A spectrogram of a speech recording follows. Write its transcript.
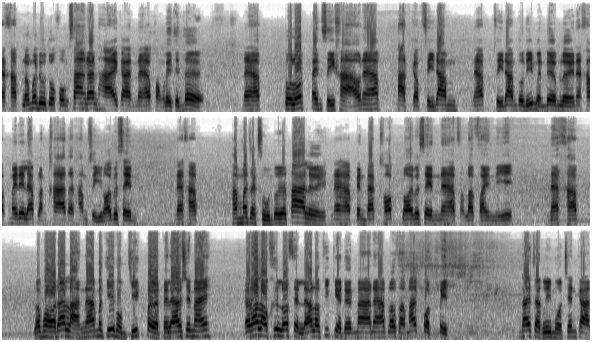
นะครับแล้วมาดูตัวโครงสร้างด้านท้ายกันนะครับของ Legender นะครับตัวรถเป็นสีขาวนะครับ ตัดกับสีดำนะครับสีดำตัวนี้เหมือนเดิมเลยนะครับ ไม่ได้แลบหลังคาแต่ทำสีร้อยเปอร์เซ็นต์นะครับทำมาจากศูนย์โตโยต้าเลยนะครับ เป็นแบ็คท็อปร้อยเปอร์เซ็นต์นะครับสำหรับไฟนี้นะครับ แล้วพอด้านหลังนะเมื่อกี้ผมคลิกเปิดไปแล้วใช่ไหมแล้วถ้าเราขึ้นรถเสร็จแล้วเราขี้เกียจเดินมานะครับ เราสามารถกดปิดได้จากรีโมทเช่นกัน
